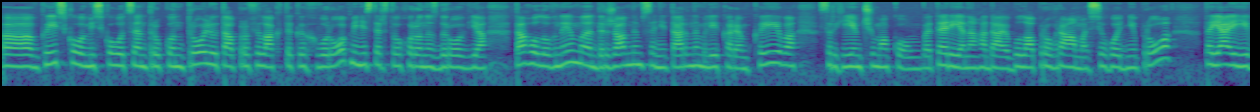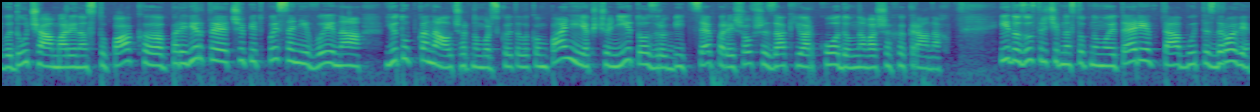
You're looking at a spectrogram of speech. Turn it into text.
е, Київського міського центру контролю та профілактики хвороб Міністерства охорони здоров'я та головним державним санітарним лікарем Києва Сергієм Чумаком. В етері, я нагадаю, була програма сьогодні про та я її ведуча Марина Ступак. Е, Перевірте, чи підписані ви на Ютуб канал Чорноморської телекомпанії. Якщо ні, то зробіть це, перейшовши за QR-кодом на ваших екранах. І до зустрічі в наступному етері. Та будьте здорові!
